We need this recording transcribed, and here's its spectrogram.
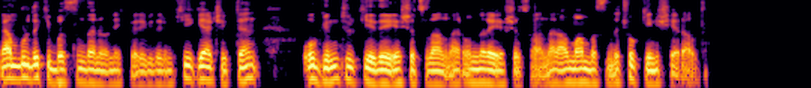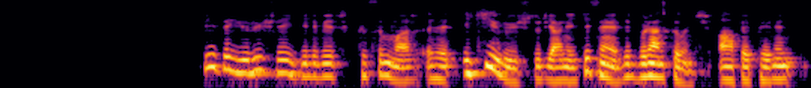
Ben buradaki basından örnek verebilirim ki gerçekten o gün Türkiye'de yaşatılanlar, onlara yaşatılanlar Alman basında çok geniş yer aldı. Bir de yürüyüşle ilgili bir kısım var. E, iki yürüyüştür yani iki senedir Bülent Kılınç, AFP'nin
